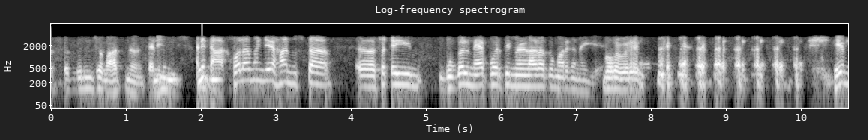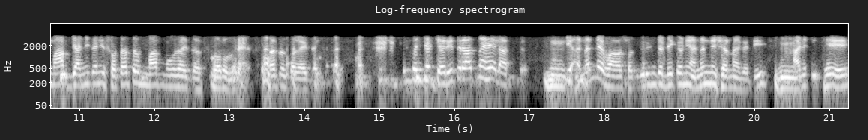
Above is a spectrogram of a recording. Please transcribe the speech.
सद्गुरूंचं महात्म्य त्यांनी. आणि दाखवला म्हणजे हा नुसता असं काही गुगल मॅप वरती मिळणारा तो मार्ग नाहीये. बरोबर आहे. हे माप ज्यांनी त्यांनी स्वतःच माप मोजायचं बरोबर आहे. स्वतःच बघायचं त्यांच्या चरित्रात हे लागतं. की अनन्य भाव सद्गुरूंच्या ठिकाणी अनन्य शरणागती. आणि तिथे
